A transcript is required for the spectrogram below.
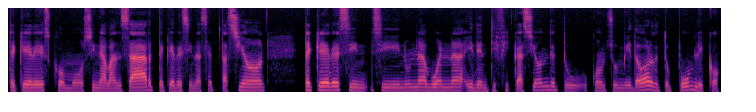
te quedes como sin avanzar, te quedes sin aceptación, te quedes sin, sin una buena identificación de tu consumidor, de tu público,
